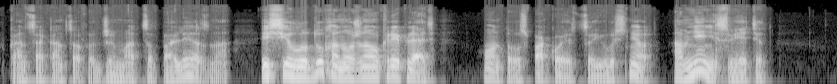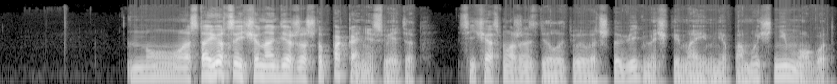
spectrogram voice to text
В конце концов, отжиматься полезно, и силу духа нужно укреплять. Он-то успокоится и уснет, а мне не светит. Ну, остается еще надежда, что пока не светит. Сейчас можно сделать вывод, что ведьмочки мои мне помочь не могут.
